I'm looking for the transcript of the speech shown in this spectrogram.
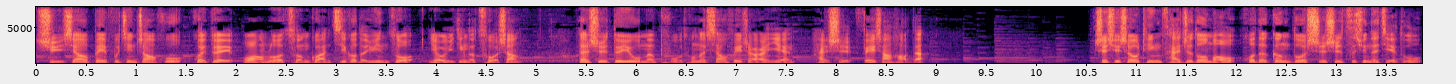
取消备付金账户会对网络存管机构的运作有一定的挫伤，但是对于我们普通的消费者而言还是非常好的。持续收听才智多谋，获得更多实时资讯的解读。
